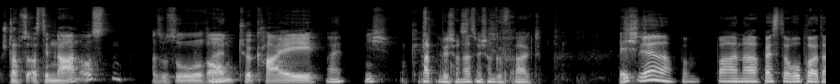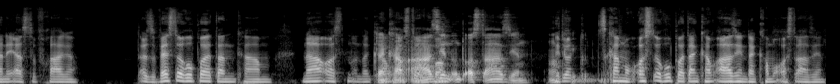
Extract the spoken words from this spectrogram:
Stammst du aus dem Nahen Osten? Also so Raum Nein. Türkei. Nein. Nicht? Okay. Hatten wir schon, hast mich schon gefragt. Echt? Ja, war nach Westeuropa deine erste Frage. Also Westeuropa, dann kam Nahosten und dann kam, Dann kam Osteuropa. Asien und Ostasien. Okay, gut. Es kam noch Osteuropa, dann kam Asien, dann kam Ostasien.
